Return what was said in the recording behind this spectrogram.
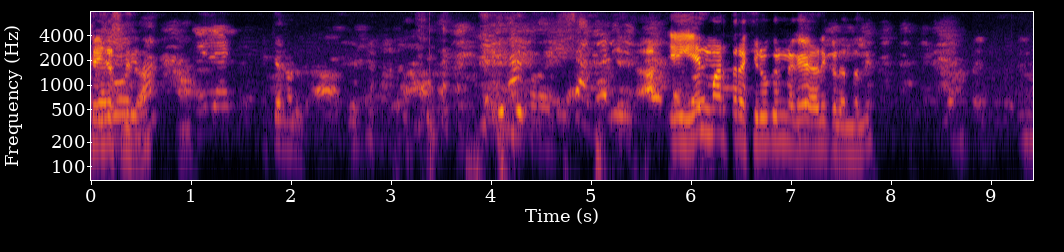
ತೇಜಸ್ವಿ ಪಿಕ್ಚರ್ ನೋಡಿದ್ರಾ? ಏನ್ ಮಾಡ್ತಾರೆ ಕಿರುಗುರಿನ ಗೈಯಾಳಿಗಳಲ್ಲಿ ಆ ಏನ್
